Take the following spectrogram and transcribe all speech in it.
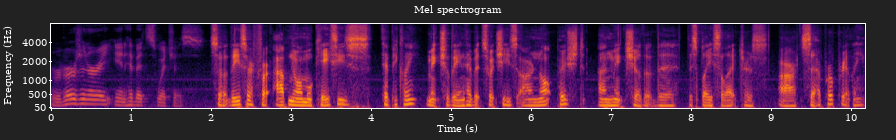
Reversionary inhibit switches. So these are for abnormal cases, typically. Make sure the inhibit switches are not pushed, and make sure that the display selectors are set appropriately.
